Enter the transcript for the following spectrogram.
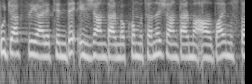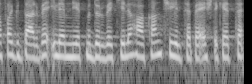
Bucak ziyaretinde İl Jandarma Komutanı Jandarma Albay Mustafa Güder ve İl Emniyet Müdür Vekili Hakan Çiğiltepe eşlik etti.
